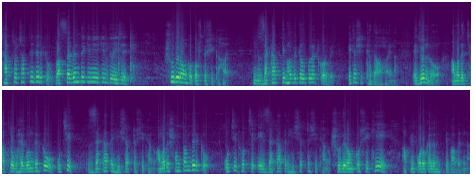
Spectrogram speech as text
ছাত্রছাত্রীদেরকেও ক্লাস সেভেন থেকে নিয়ে কিন্তু এই যে সুদের অঙ্ক করতে শেখা হয়, কিন্তু জাকাত কীভাবে ক্যালকুলেট করবে, এটা শিক্ষা দেওয়া হয় না। এজন্য আমাদের ছাত্র ভাই বোনদেরকেও উচিত জাকাতের হিসাবটা শেখানো। আমাদের সন্তানদেরকেও উচিত হচ্ছে এই জাকাতের হিসাবটা শেখানো। সুদের অঙ্ক শিখিয়ে আপনি পরকালে মুক্তি পাবেন না।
